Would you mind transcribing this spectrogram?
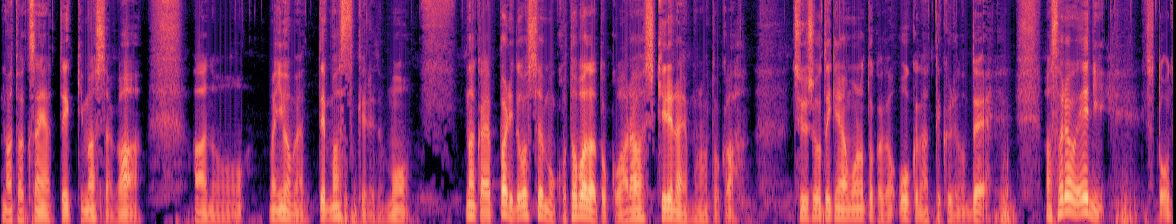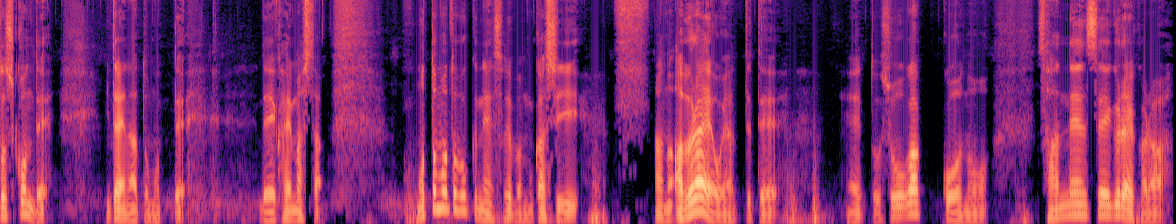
まあ、たくさんやってきましたが、あの、まあ、今もやってますけれども、なんかやっぱりどうしても言葉だとこう表しきれないものとか、抽象的なものとかが多くなってくるので、まあ、それを絵にちょっと落とし込んでみたいなと思って、で、買いました。もともと僕ね、そういえば昔、あの、油絵をやってて、えっ、と、小学校の3年生ぐらいから、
